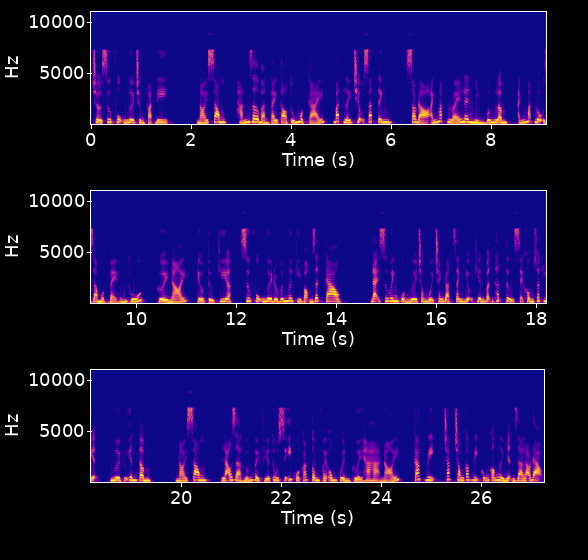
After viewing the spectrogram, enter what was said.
chờ sư phụ ngươi trừng phạt đi. Nói xong, hắn giơ bàn tay to túm một cái, bắt lấy triệu sát tinh, sau đó ánh mắt lóe lên nhìn Vương Lâm, ánh mắt lộ ra một vẻ hứng thú, cười nói, tiểu tử kia, sư phụ ngươi đối với ngươi kỳ vọng rất cao. Đại sư huynh của ngươi trong buổi tranh đoạt danh hiệu thiên vận thất tử sẽ không xuất hiện, ngươi cứ yên tâm. Nói xong, lão già hướng về phía tu sĩ của các tông phái ôm quyền cười ha hả nói, các vị, chắc trong các vị cũng có người nhận ra lão đạo.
